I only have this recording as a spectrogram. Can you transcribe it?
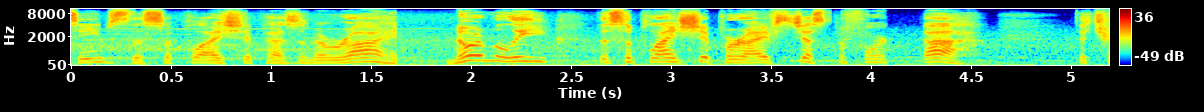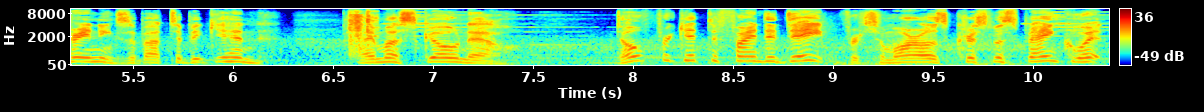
Seems the supply ship hasn't arrived. Normally, the supply ship arrives just before. Ah, the training's about to begin. I must go now. Don't forget to find a date for tomorrow's Christmas banquet.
